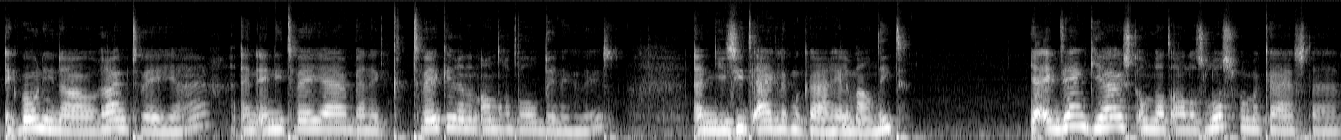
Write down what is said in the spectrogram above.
Ik woon hier nu ruim twee jaar. En in die twee jaar ben ik twee keer in een andere bol binnen geweest. En je ziet eigenlijk elkaar helemaal niet. Ja, ik denk juist omdat alles los van elkaar staat.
